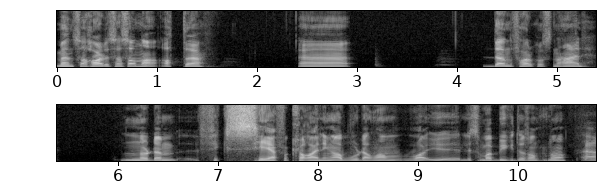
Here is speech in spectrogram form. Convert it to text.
Men så har det seg sånn da, at eh, den farkosten her Når de fikk se forklaringa av hvordan han var, liksom var bygd og sånt noe, ja.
